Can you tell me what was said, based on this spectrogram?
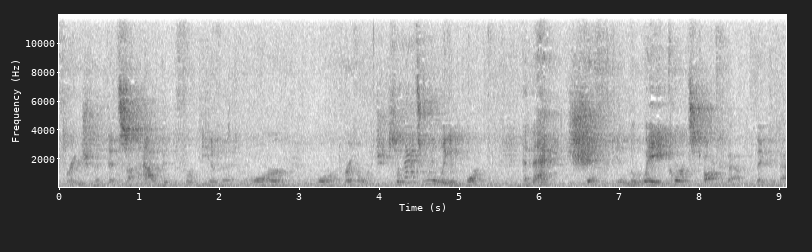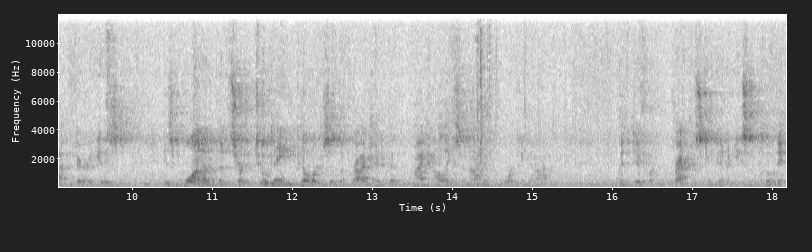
infringement that's somehow been forgiven or, or privileged. So that's really important. And that shift in the way courts talk about and think about fair use is one of the sort of two main pillars of the project that my colleagues and I have been working on with different practice communities, including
